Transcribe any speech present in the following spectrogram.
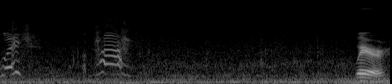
Blake! A path! Where?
